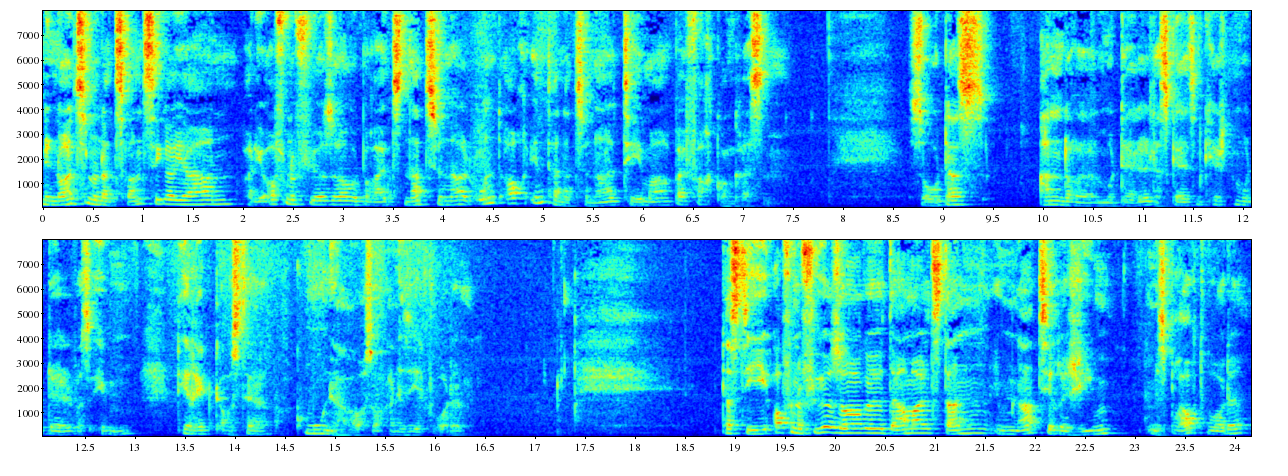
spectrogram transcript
In den 1920er Jahren war die offene Fürsorge bereits national und auch international Thema bei Fachkongressen. So das andere Modell, das Gelsenkirchen-Modell, was eben direkt aus der Kommune heraus organisiert wurde. Dass die offene Fürsorge damals dann im Naziregime missbraucht wurde,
